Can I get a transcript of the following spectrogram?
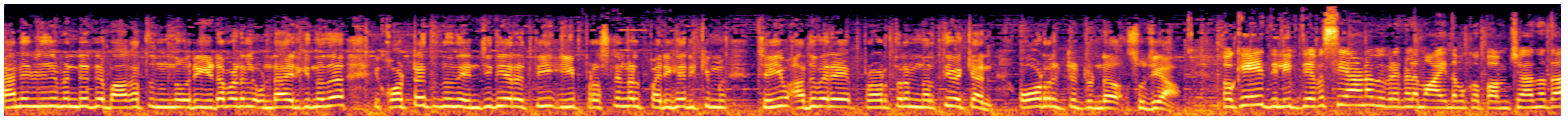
മാനേജ്മെന്റിന്റെ ഭാഗത്തു നിന്ന് ഒരു ഇടപെടൽ ഉണ്ടായിരിക്കുന്നത്. കോട്ടയത്ത് നിന്ന് എഞ്ചിനീയർ എത്തി ഈ പ്രശ്നങ്ങൾ പരിഹരിക്കും ചെയ്യും. അതുവരെ പ്രവർത്തനം നിർത്തിവെക്കാൻ ഓർഡർ ഇട്ടിട്ടുണ്ട് സുജിയ. ഓക്കെ ദിലീപ് ദേവസ്യാണ് വിവരങ്ങളുമായി നമുക്കൊപ്പം ചേർന്നത്?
